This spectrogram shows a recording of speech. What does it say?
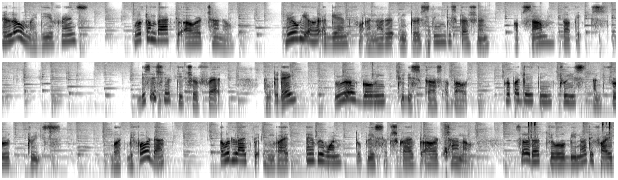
Hello, my dear friends. Welcome back to our channel. Here we are again for another interesting discussion of some topics. This is your teacher Fred, and today we are going to discuss about propagating trees and fruit trees. But before that, I would like to invite everyone to please subscribe to our channel so that you will be notified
